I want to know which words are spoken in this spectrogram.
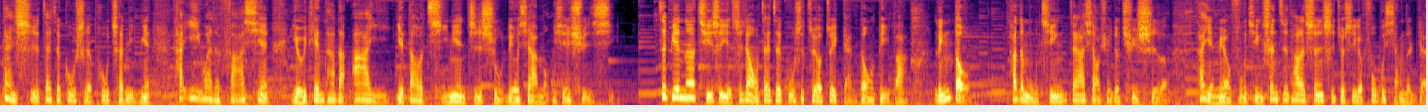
但是在这故事的铺陈里面，他意外的发现，有一天他的阿姨也到了祈念之树，留下某一些讯息。这边呢，其实也是让我在这故事最后最感动的地方。林斗他的母亲在他小学就去世了，他也没有父亲，甚至他的身世就是一个富不祥的人，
